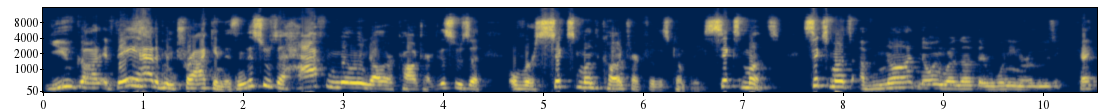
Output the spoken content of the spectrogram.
you've got, if they had been tracking this, and this was a half a million dollar contract, this was a over a six month contract for this company, six months. Six months of not knowing whether or not they're winning or losing. Okay.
